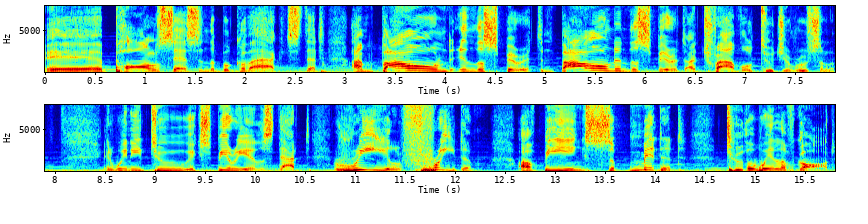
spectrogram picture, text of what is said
Uh, Paul says in the book of Acts that I'm bound in the Spirit, and bound in the Spirit, I travel to Jerusalem. And we need to experience that real freedom of being submitted to the will of God.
